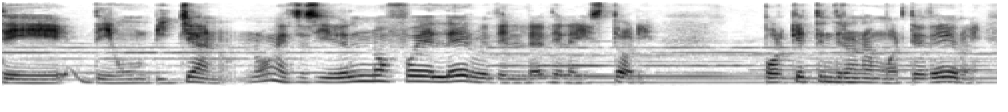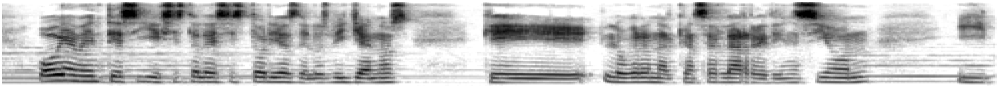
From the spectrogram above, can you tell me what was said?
de, de un villano, ¿no? Es decir, él no fue el héroe de la, historia. ¿por qué tendría una muerte de héroe? Obviamente sí existen las historias de los villanos que logran alcanzar la redención y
